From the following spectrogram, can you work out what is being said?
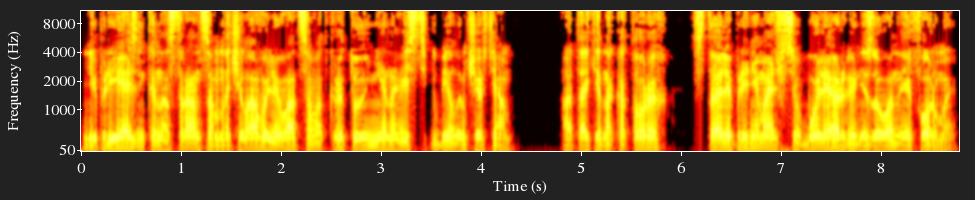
Неприязнь к иностранцам начала выливаться в открытую ненависть к белым чертям, атаки на которых стали принимать все более организованные формы,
